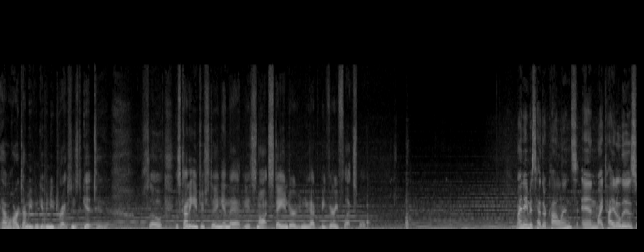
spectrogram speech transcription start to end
have a hard time even giving you directions to get to. So it's kind of interesting in that it's not standard and you have to be very flexible. My name is Heather Collins, and my title is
